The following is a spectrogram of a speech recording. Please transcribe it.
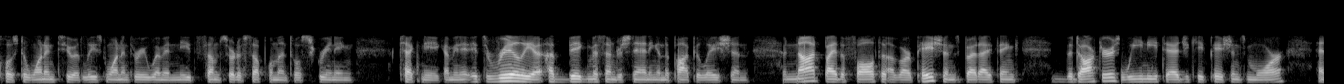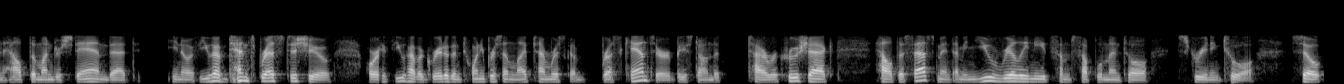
close to one in two, at least one in three women need some sort of supplemental screening technique. I mean, it's really a, a, big misunderstanding in the population, not by the fault of our patients, but I think the doctors, we need to educate patients more and help them understand that, you know, if you have dense breast tissue or if you have a greater than 20% lifetime risk of breast cancer based on the Tyrer-Cuzick health assessment, I mean, you really need some supplemental screening tool. So,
